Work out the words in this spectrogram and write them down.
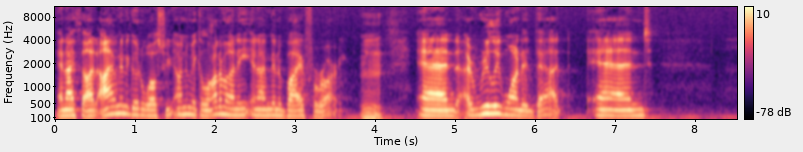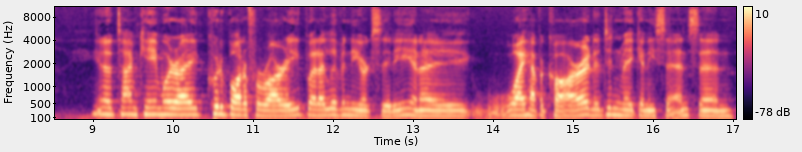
And I thought, I'm going to go to Wall Street, I'm going to make a lot of money, and I'm going to buy a Ferrari. Mm. And I really wanted that. And, you know, time came where I could have bought a Ferrari, but I live in New York City and I, why have a car? And it didn't make any sense. And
